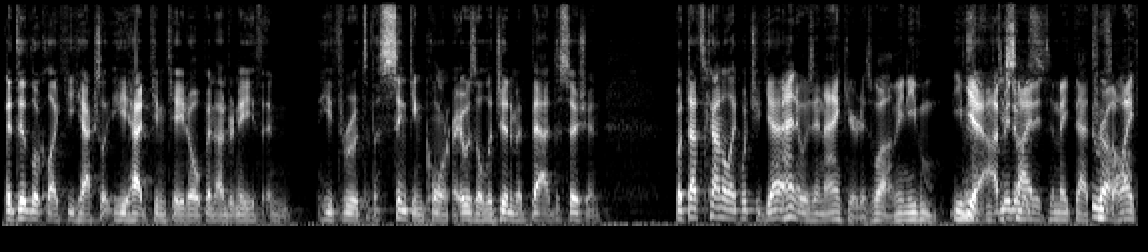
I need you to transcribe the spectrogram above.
it did look like he actually he had Kincaid open underneath, and he threw it to the sinking corner. It was a legitimate bad decision. But that's kind of like what you get. and it was inaccurate as well. I mean, even even Yeah, if you I mean, decided was- to make that throw, like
